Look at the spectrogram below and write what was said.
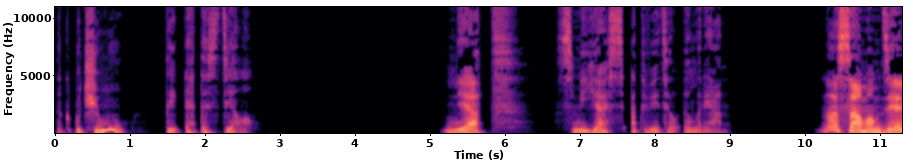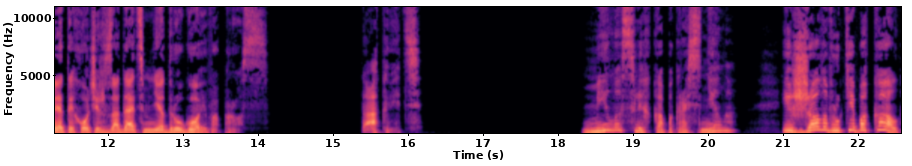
Так почему ты это сделал?» «Нет», — смеясь, ответил Элариан. «На самом деле ты хочешь задать мне другой вопрос. Так ведь?» Мила слегка покраснела и сжала в руке бокал,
